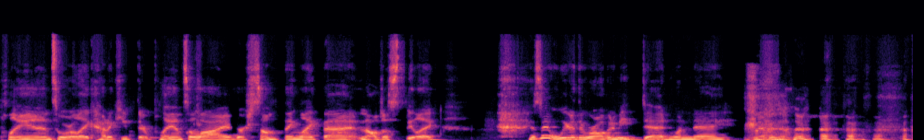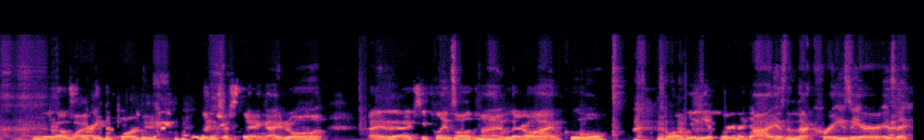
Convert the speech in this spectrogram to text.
plants or like how to keep their plants alive or something like that. And I'll just be like, isn't it weird that we're all going to be dead one day? oh, Life of the party. Interesting. I don't. I, I see planes all the time. They're alive. Cool. So are we, and we're gonna die. Isn't that crazier? Isn't it?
